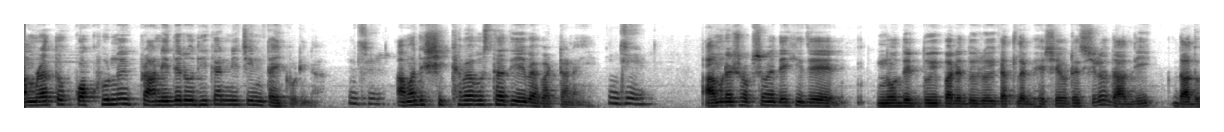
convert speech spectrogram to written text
আমরা তো কখনোই প্রাণীদের অধিকার নিয়ে চিন্তাই করি না। আমাদের শিক্ষা ব্যবস্থাতে এই ব্যাপারটা নাই। আমরা সবসময় দেখি যে নদীর দুই পারে দুই রুই কাতলা ভেসে উঠেছিল দাদি দাদু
